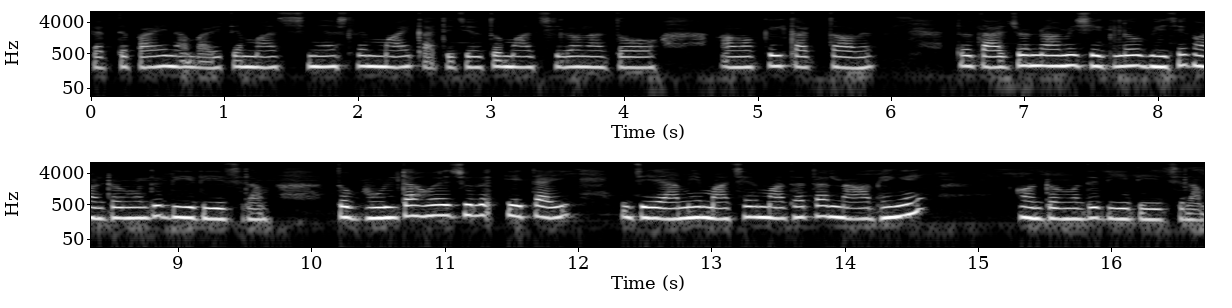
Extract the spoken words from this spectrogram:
কাটতে পারি না। বাড়িতে মাছ নিয়ে আসলে মাই কাটে, যেহেতু মাছ ছিল না তো আমাকেই কাটতে হবে। তো তার জন্য আমি সেগুলো ভেজে ঘণ্টার মধ্যে দিয়ে দিয়েছিলাম। তো ভুলটা হয়েছিল এটাই যে আমি মাছের মাথাটা না ভেঙেই ঘণ্টার মধ্যে দিয়ে দিয়েছিলাম।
